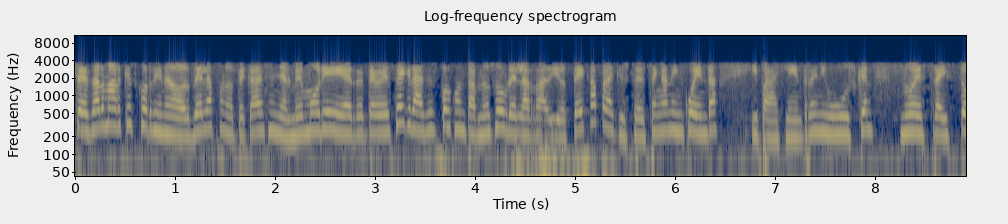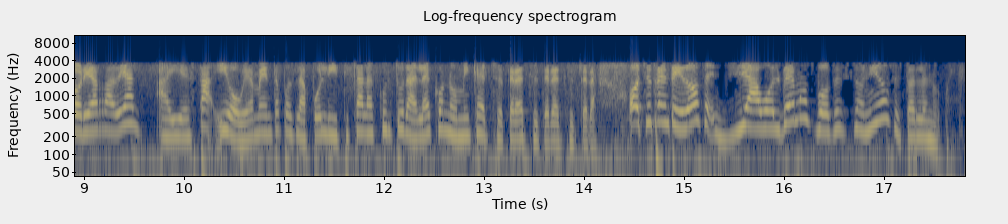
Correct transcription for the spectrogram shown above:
César Márquez, coordinador de la Fonoteca de Señal Memoria y RTBC, gracias por contarnos sobre la radioteca para que ustedes tengan en cuenta y para que entren y busquen nuestra historia radial. Ahí está. Y obviamente pues la política, la cultural, la económica, etcétera, etcétera, etcétera. 8.32, ya volvemos, voces y sonidos, esta es la nube.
